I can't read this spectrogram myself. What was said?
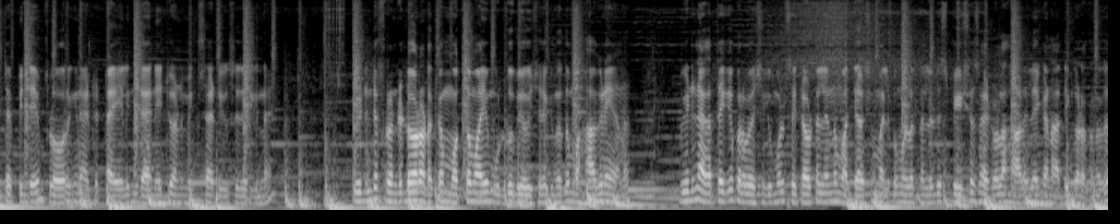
സ്റ്റെപ്പിന്റെയും ഫ്ലോറിങ്ങിനായിട്ട് ടൈലും ഗ്രാനൈറ്റും ആണ് മിക്സ് ആയിട്ട് യൂസ് ചെയ്തിരിക്കുന്നത്. വീടിന്റെ ഫ്രണ്ട് ഡോർ അടക്കം മൊത്തമായും വുഡ് ഉപയോഗിച്ചിരിക്കുന്നത് മഹാഗണിയാണ്. വീടിനകത്തേക്ക് പ്രവേശിക്കുമ്പോൾ സിറ്റ് ഔട്ടിൽ നിന്നും അത്യാവശ്യം വലിപ്പമുള്ള നല്ലൊരു സ്പീഷ്യസ് ആയിട്ടുള്ള ഹാളിലേക്കാണ് ആദ്യം കിടക്കുന്നത്.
